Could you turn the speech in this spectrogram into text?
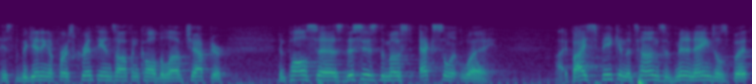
is the beginning of 1 Corinthians, often called the love chapter. And Paul says, This is the most excellent way. If I speak in the tongues of men and angels, but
